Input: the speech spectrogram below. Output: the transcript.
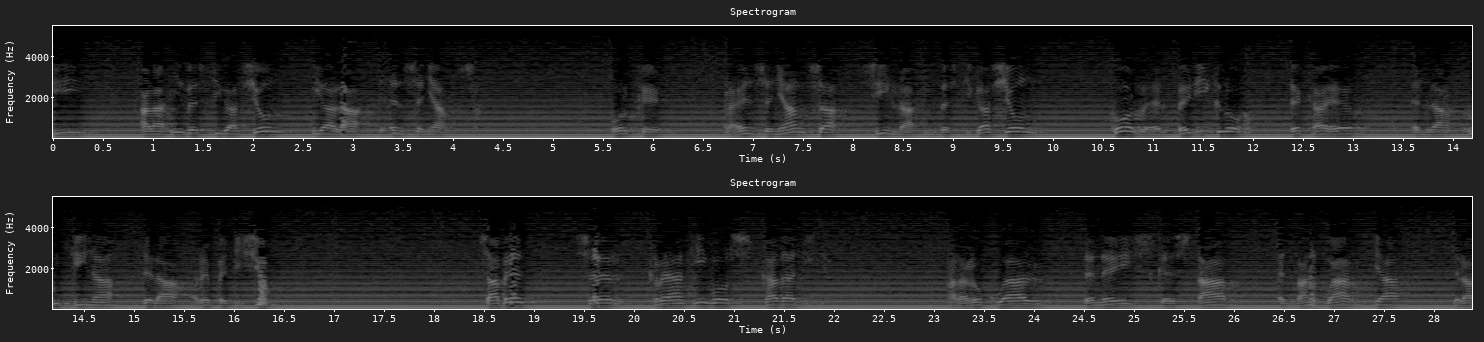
y a la investigación y a la enseñanza. Porque la enseñanza sin la investigación corre el peligro de caer en la rutina de la repetición. Sabed ser creativos cada día, para lo cual tenéis que estar en vanguardia de las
